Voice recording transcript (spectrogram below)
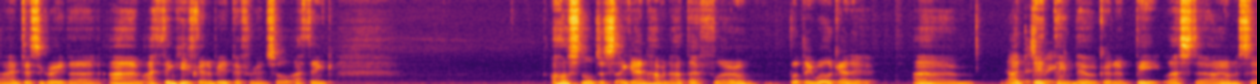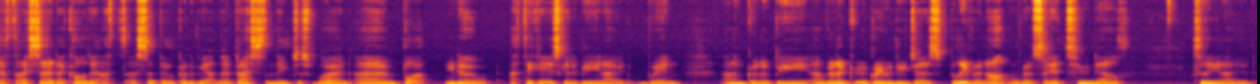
I disagree there. Um, I think he's going to be a differential. I think Arsenal just again haven't had their flow, but they will get it. Um, I did week. think they were going to beat Leicester. I honestly, I, th- I said, I called it. I, th- I said they were going to be at their best, and they just weren't. Um, but you know, I think it is going to be a United win, and I'm going to be, I'm going to agree with you, Jez. Believe it or not, I'm going to say a two 0 to United.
